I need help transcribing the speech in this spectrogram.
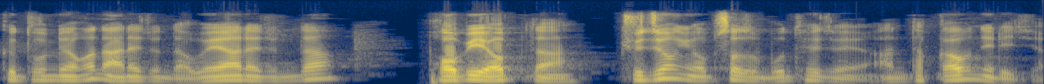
그 두 명은 안 해준다. 왜 안 해준다? 법이 없다. 규정이 없어서 못 해줘요. 안타까운 일이죠.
